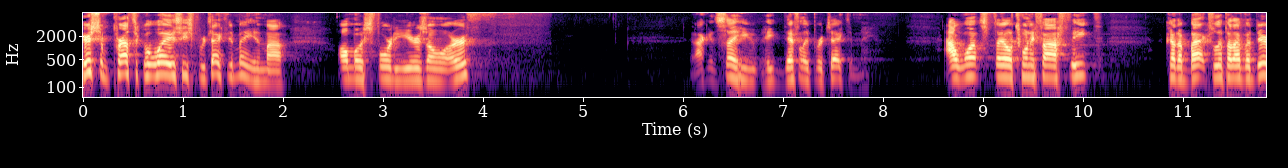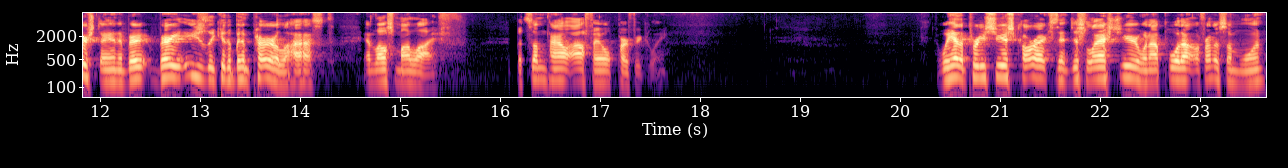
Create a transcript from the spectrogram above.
Here's some practical ways He's protected me in my almost 40 years on earth. And I can say He, he definitely protected me. I once fell 25 feet, cut a backflip out of a deer stand, and very, very easily could have been paralyzed and lost my life. But somehow I fell perfectly. We had a pretty serious car accident just last year when I pulled out in front of someone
